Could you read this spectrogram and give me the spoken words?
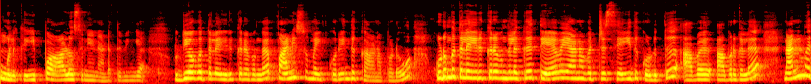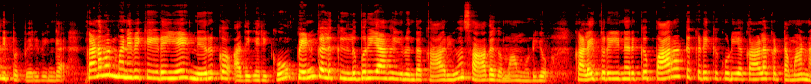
உங்களுக்கு இப்போ ஆலோசனை நடத்துவீங்க. உத்தியோகத்தில் இருக்கிறவங்க பணி சுமை குறைந்து காணப்படும். குடும்பத்தில் இருக்கிறவங்களுக்கு தேவையானவற்றை செய்து கொடுத்து அவ அவர்களை நன்மதிப்பு பெறுவீங்க. கணவன் மனைவிக்கு இடையே நெருக்கம் அதிகரிக்கும். பெண்களுக்கு இழுபறியாக இருந்த காரியம் சாதகமாக முடியும். கலைத்துறையினருக்கு பாராட்டு கிடைக்கக்கூடிய காலகட்டமாக ந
